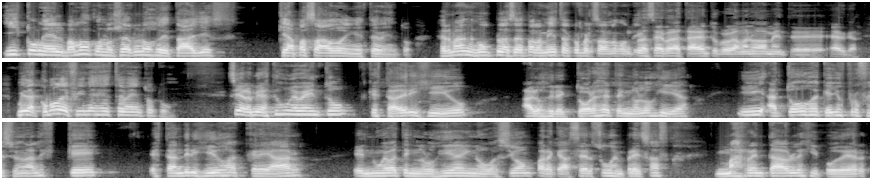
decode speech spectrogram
Y con él vamos a conocer los detalles que ha pasado en este evento. Germán, es un placer para mí estar conversando contigo. Un placer para estar en tu programa nuevamente, Edgar. Mira, ¿cómo defines este evento tú? Sí, mira, este es un evento que está dirigido a los directores de tecnología y a todos aquellos profesionales que están dirigidos a crear eh, nueva tecnología e innovación para que hacer sus empresas más rentables y poder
